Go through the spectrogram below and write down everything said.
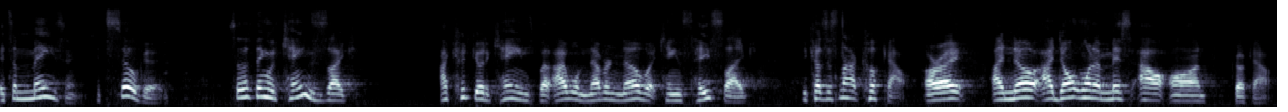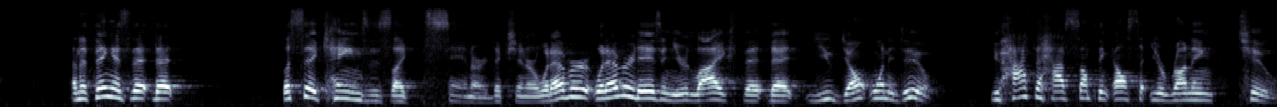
It's amazing. It's so good. So the thing with Cane's is like, I could go to Cane's, but I will never know what Cane's tastes like because it's not Cook Out, all right? I know I don't want to miss out on Cook Out. And the thing is that, that let's say Cane's is like sin or addiction or whatever, whatever it is in your life that, that you don't want to do, you have to have something else that you're running to.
